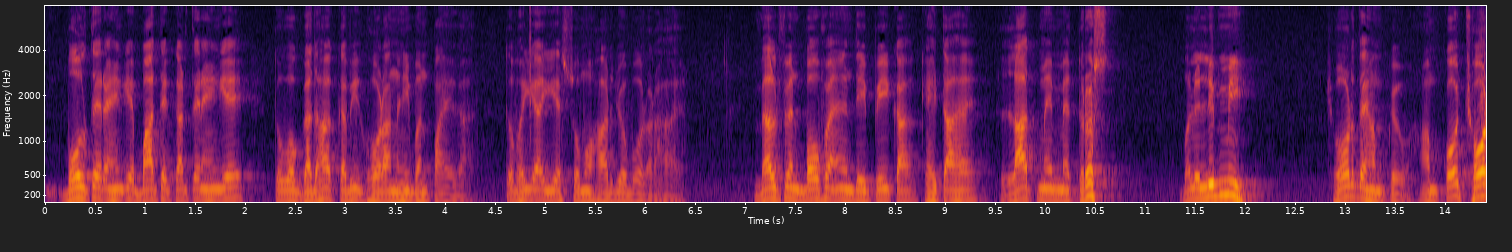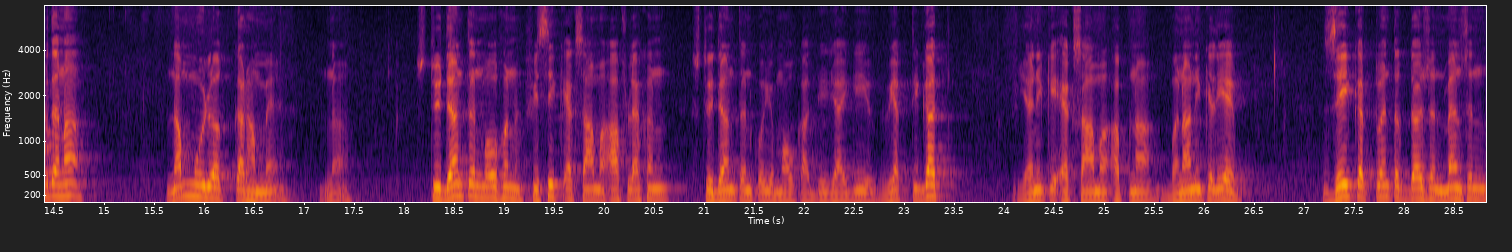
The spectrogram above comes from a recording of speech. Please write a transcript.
बोलते रहेंगे, बातें करते रहेंगे तो वो गधा कभी घोड़ा नहीं बन पाएगा। तो भैया, ये सोमो हारजो बोल रहा है। मेल्फिन बोफा एंड दीपी का कहता है, लात में मैं तुरस्त। बोले लिम्मी छोड़ दे हमको। हमको छोड़ देना। नम मूलक कर हमें, न। स्टूडेंटन मोहन फिजिक एग्ज़ाम ऑफ़ लेखन, स्टूडेंटन को ये मौका दी जाएगी व्यक्तिगत, यानी कि एग्ज़ाम अपना बनाने के लिए। जेकर ट्वेंट डजन मैंसन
